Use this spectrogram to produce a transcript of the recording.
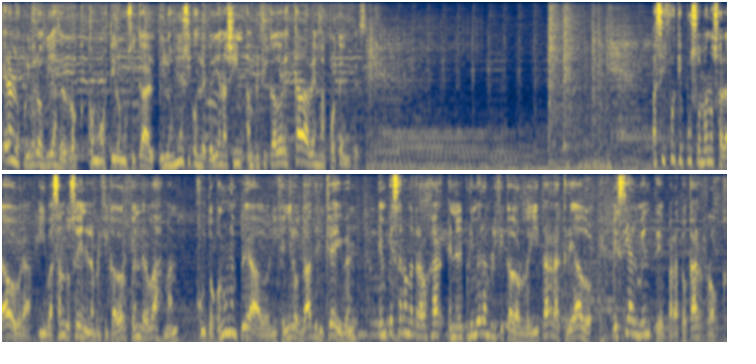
Eran los primeros días del rock como estilo musical y los músicos le pedían a Jim amplificadores cada vez más potentes. Así fue que puso manos a la obra y basándose en el amplificador Fender Bassman, junto con un empleado, el ingeniero Dudley Craven, empezaron a trabajar en el primer amplificador de guitarra creado especialmente para tocar rock.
